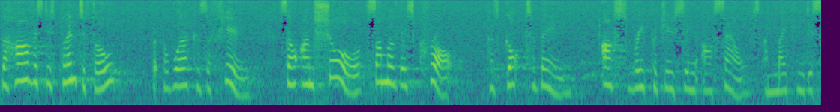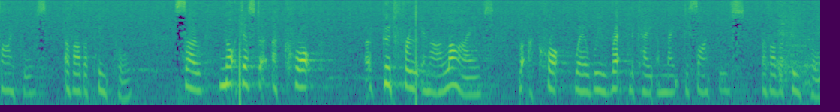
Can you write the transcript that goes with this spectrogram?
the harvest is plentiful, but the workers are few. So I'm sure some of this crop has got to be us reproducing ourselves and making disciples of other people. So not just a, a crop of good fruit in our lives, but a crop where we replicate and make disciples of other people.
